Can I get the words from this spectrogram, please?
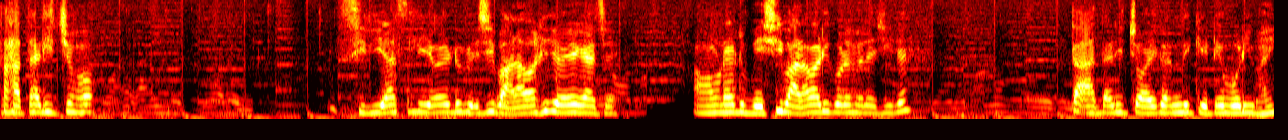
তাড়াতাড়ি চ। সিরিয়াসলি এবার একটু বেশি বাড়াবাড়ি হয়ে গেছে। আমরা একটু বেশি বাড়াবাড়ি করে ফেলেছি রে। তাড়াতাড়ি চয়কান্দি কেটে পড়ি, ভাই।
